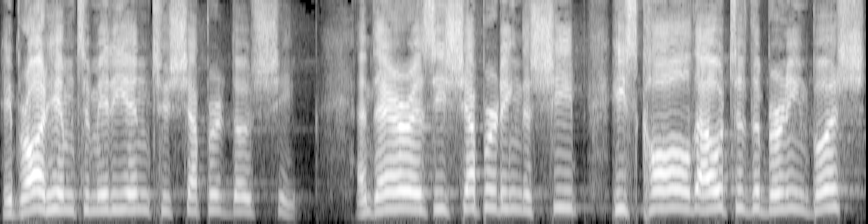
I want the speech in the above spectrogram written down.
He brought him to Midian to shepherd those sheep. And there, as he's shepherding the sheep, he's called out of the burning bush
